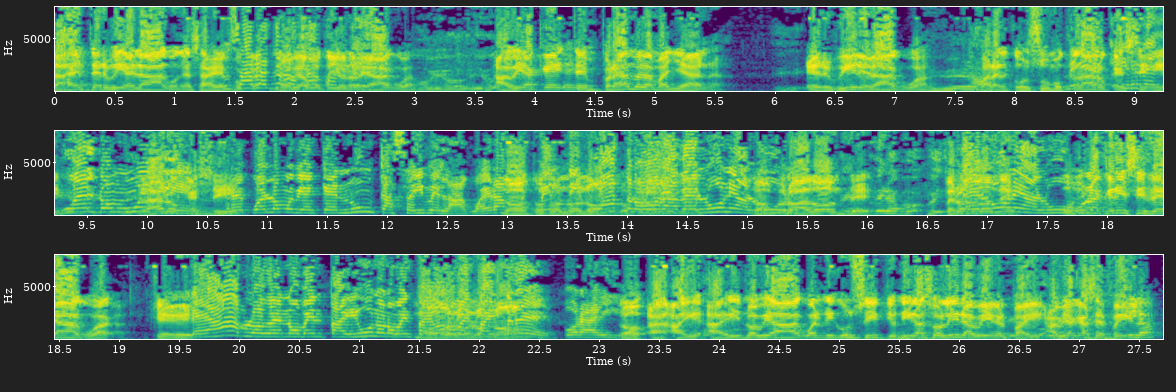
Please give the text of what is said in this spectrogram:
la gente hervía el agua en esa época. No había botellones de agua. No, yo- yo- Había que Sí. temprano en la mañana hervir el agua para el consumo. Mira, claro que y sí. Recuerdo muy claro bien. que sí. Recuerdo muy bien que nunca se iba el agua. Era No, no, no, 24 no, no, no, pero horas de lunes a No, lunes. pero ¿a dónde? Eh, mira, pues, pero de ¿a dónde? lunes a lunes. Hubo una crisis de agua que... Te hablo de 91, 92, No, no, no, 93, por ahí. No, ahí, ahí no había agua en ningún sitio, ni gasolina había en el país. Había que hacer fila.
